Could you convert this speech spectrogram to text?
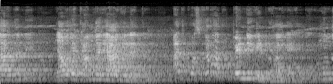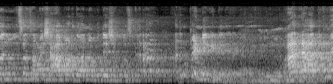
ಜಾಗದಲ್ಲಿ ಯಾವುದೇ ಕಾಮಗಾರಿ ಆಗಿಲ್ಲ ಅದಕ್ಕೋಸ್ಕರ ಅದು ಪೆಂಡಿಂಗ್ ಇಟ್ರು ಹಾಗೆ. ಮುಂದೊಂದು ದಿವಸ ಸಮಸ್ಯೆ ಆಗಬಾರ್ದು ಅನ್ನೋ ಉದ್ದೇಶಕ್ಕೋಸ್ಕರ ಅದನ್ನ ಪೆಂಡಿಂಗ್ ಇಟ್ಟಿದ್ದಾರೆ. ಆದ್ರೆ ಅದನ್ನೇ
